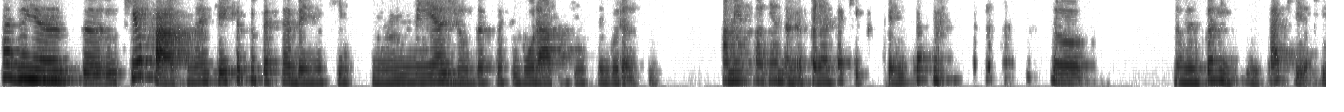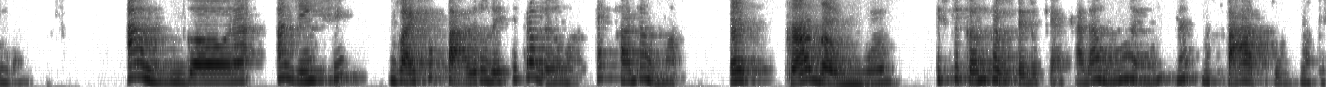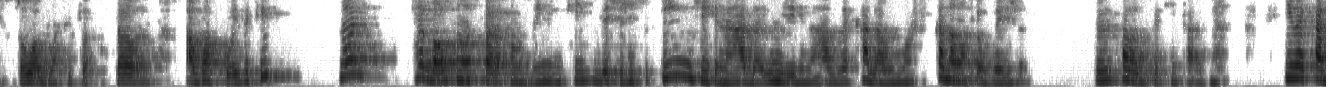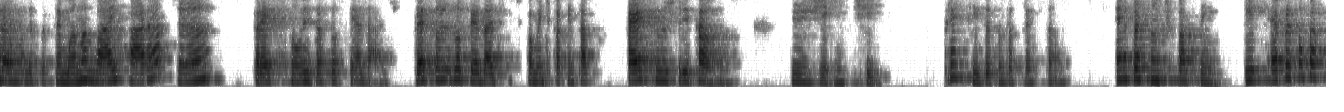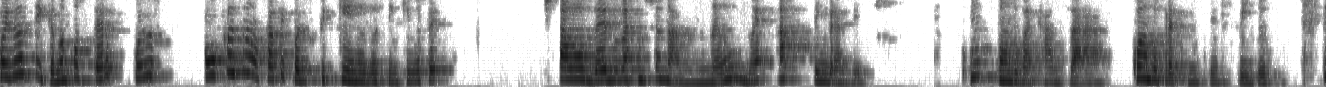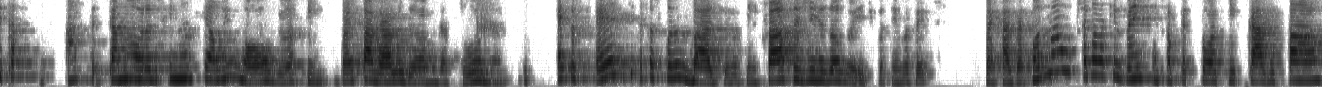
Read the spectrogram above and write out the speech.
as minhas, o que eu faço, né? O que que eu fui percebendo que me ajuda com esse buraco de insegurança. A minha farinha não, minha farinha tá aqui, perfeita, no, no meu sorriso, tá aqui, a filha. Agora a gente vai pro quadro desse programa. É cada uma. É cada uma. Explicando para vocês o que é cada um, é um, né, um fato, uma pessoa, alguma situação, alguma coisa que, né, revolta o nosso coraçãozinho, que deixa a gente indignada, indignado, é cada uma, cada uma que eu vejo. Eu vou falando isso aqui em casa. E vai, cada uma dessa semana vai para tcharam, pressões da sociedade. Pressões da sociedade, especificamente para quem está perto dos 30 anos. Gente, precisa tanta pressão. É pressão, tipo assim, e é pressão para coisas assim, que eu não considero coisas poucas, não, sabe? Coisas pequenas, assim, que você estala o dedo vai funcionar. Não, é assim, Brasil. Um, Quando vai casar, quando pretende ter filhos, e tá, tá na hora de financiar um imóvel, assim, vai pagar aluguel a vida toda. Essas, essas coisas básicas, assim, fáceis de resolver. Tipo assim, você vai casar quando? Não, semana que vem, encontra uma pessoa que casa, pá,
